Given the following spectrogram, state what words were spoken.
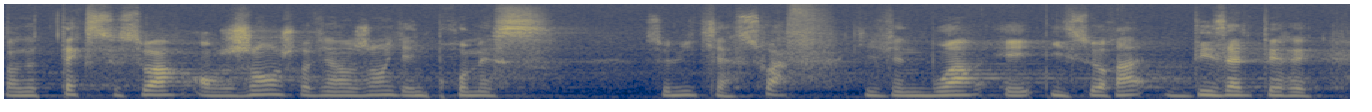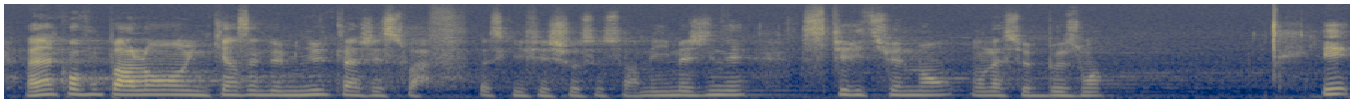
Dans notre texte ce soir, en Jean, je reviens à Jean, il y a une promesse celui qui a soif, qui vienne boire et il sera désaltéré. Rien qu'en vous parlant une quinzaine de minutes, là j'ai soif parce qu'il fait chaud ce soir. Mais imaginez, spirituellement, on a ce besoin. Et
